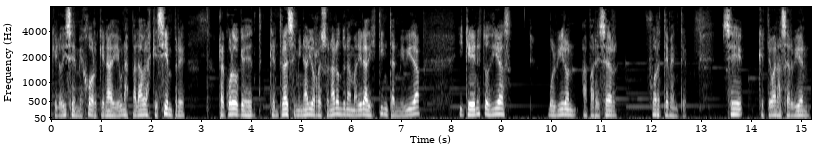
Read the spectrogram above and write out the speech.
que lo dice mejor que nadie, unas palabras que siempre recuerdo que, que entré al seminario resonaron de una manera distinta en mi vida y que en estos días volvieron a aparecer fuertemente. Sé que te van a hacer bien,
